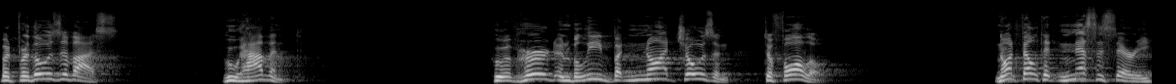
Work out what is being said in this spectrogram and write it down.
But for those of us who haven't, who have heard and believed but not chosen to follow, not felt it necessary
